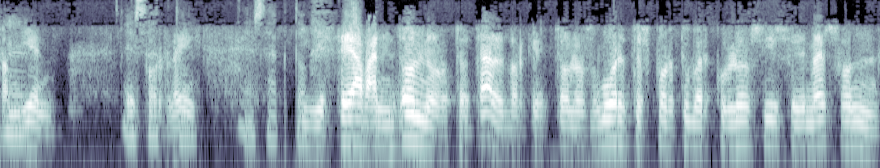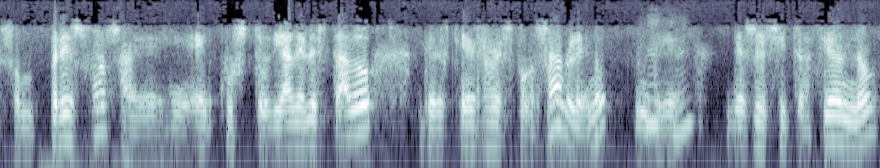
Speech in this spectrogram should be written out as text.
También, por ley. Exacto. Y este abandono total, porque todos los muertos por tuberculosis y demás son, son presos eh, en custodia del Estado, del que es responsable, ¿no? De, de su situación, ¿no?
